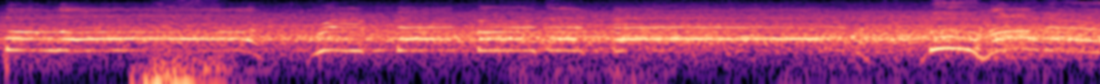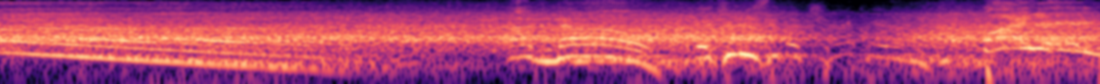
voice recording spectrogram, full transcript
Belal. Remember the name, Muhammad. And now, introducing the champion, fighting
